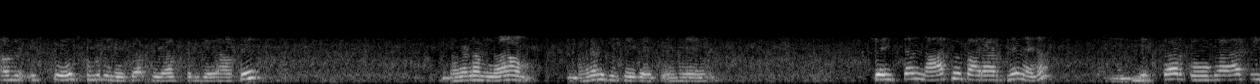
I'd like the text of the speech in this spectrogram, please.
अब इसको समझने का प्रयास करिए आप। धरणम नाम। धरण किसे कहते हैं। चैतन्य आत्म पारार्थ है ना इसका अर्थ होगा कि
